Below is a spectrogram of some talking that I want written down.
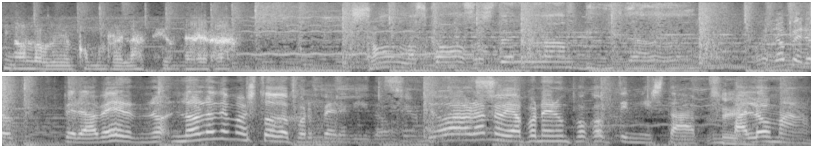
No lo veo como relación, de verdad. Son las cosas de la vida. Bueno, pero, pero a ver, no, no lo demos todo por perdido. Yo ahora me voy a poner un poco optimista. Sí. Paloma,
